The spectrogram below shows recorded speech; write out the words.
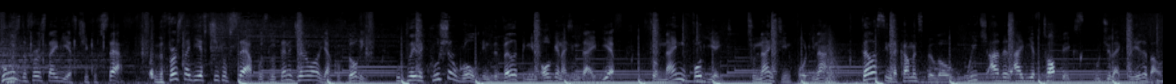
Who is the first IDF Chief of Staff? The first IDF Chief of Staff was Lieutenant General Yaakov Dori, who played a crucial role in developing and organizing the IDF from 1948 to 1949. Tell us in the comments below which other IDF topics would you like to hear about.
